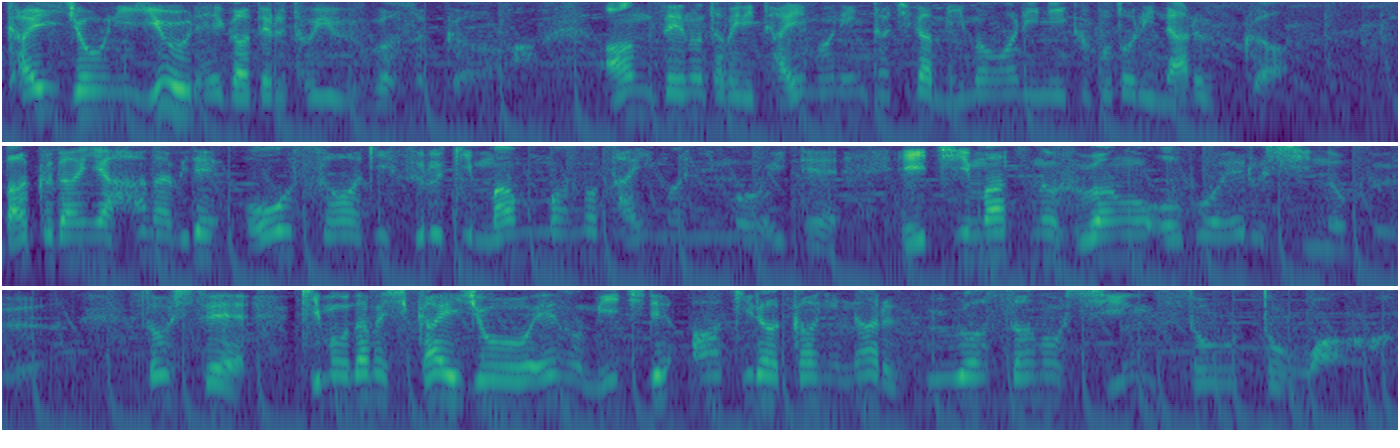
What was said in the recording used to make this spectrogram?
会場に幽霊が出るという噂が安全のために大麻人たちが見回りに行くことになるが爆弾や花火で大騒ぎする気満々の大麻人もいて一抹の不安を覚える忍そして肝試し会場への道で明らかになる噂の真相とは？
